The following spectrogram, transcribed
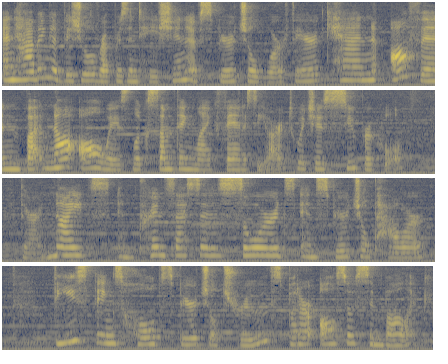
And having a visual representation of spiritual warfare can often, but not always, look something like fantasy art, which is super cool. There are knights and princesses, swords, and spiritual power. These things hold spiritual truths, but are also symbolic.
